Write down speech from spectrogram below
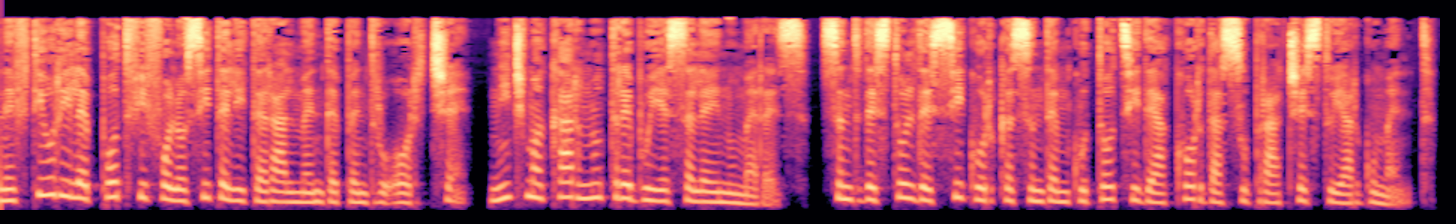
NFT-urile pot fi folosite literalmente pentru orice, nici măcar nu trebuie să le enumerez. Sunt destul de sigur că suntem cu toții de acord asupra acestui argument.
